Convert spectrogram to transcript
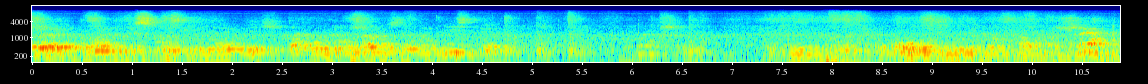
поля это довольно бессмысленная вещь. Так мы выражаем взаимодействие. Какого уровня константа G?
